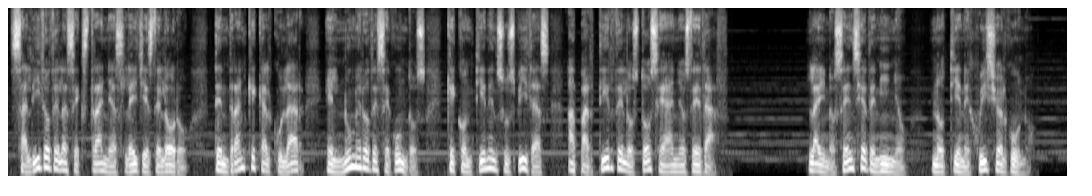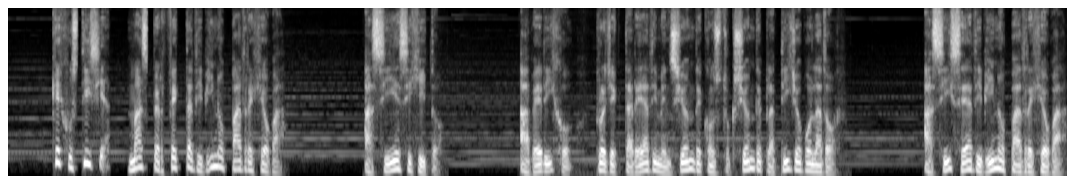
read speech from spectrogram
salido de las extrañas leyes del oro, tendrán que calcular el número de segundos que contienen sus vidas a partir de los 12 años de edad. La inocencia de niño no tiene juicio alguno. ¡Qué justicia, más perfecta divino Padre Jehová! Así es, hijito. A ver, hijo, proyectaré a dimensión de construcción de platillo volador Así sea divino Padre Jehová.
